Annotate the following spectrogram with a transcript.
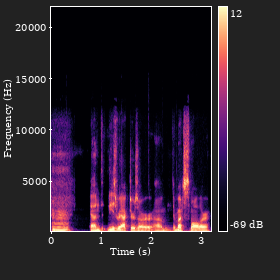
Mm. And these reactors are um, they're much smaller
